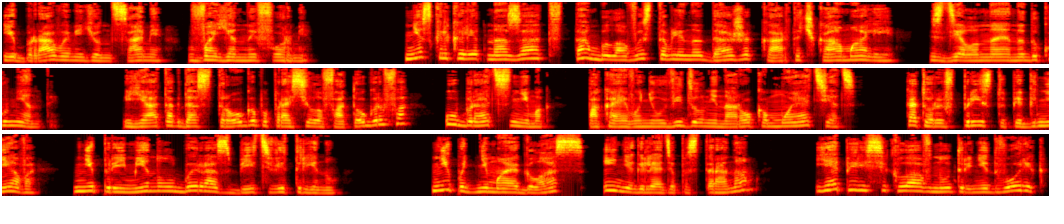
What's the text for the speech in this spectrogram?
и бравыми юнцами в военной форме. Несколько лет назад там была выставлена даже карточка Амалии, сделанная на документы. Я тогда строго попросила фотографа убрать снимок, пока его не увидел ненароком мой отец, который в приступе гнева не приминул бы разбить витрину. Не поднимая глаз и не глядя по сторонам, я пересекла внутренний дворик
